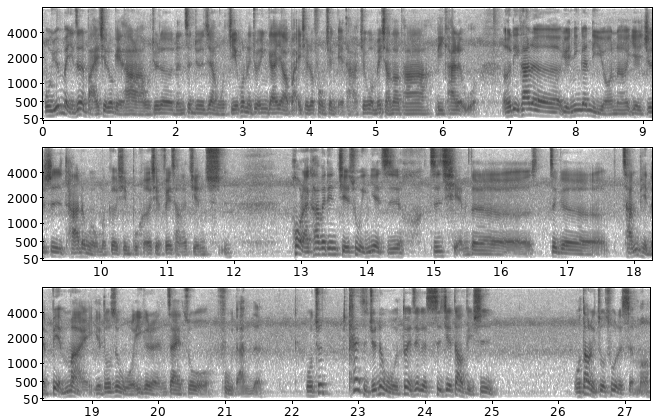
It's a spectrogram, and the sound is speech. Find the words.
我原本也真的把一切都给他了，我觉得人生就是这样，我结婚了就应该要把一切都奉献给他。结果没想到他离开了我，而离开的原因跟理由呢，也就是他认为我们个性不合，而且非常的坚持。后来咖啡厅结束营业之之前的这个产品的变卖，也都是我一个人在做负担的。我就开始觉得我对这个世界到底是，我到底做错了什么？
